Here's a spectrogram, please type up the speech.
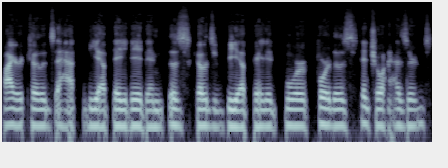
fire codes that have to be updated and those codes would be updated for, for those potential hazards.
